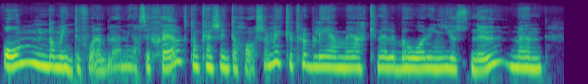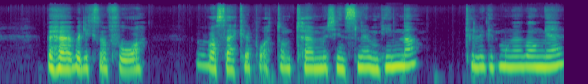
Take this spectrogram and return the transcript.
om de inte får en blödning av sig själv. De kanske inte har så mycket problem med akne eller behåring just nu, men behöver liksom få vara säkra på att de tömmer sin slemhinna tillräckligt många gånger.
